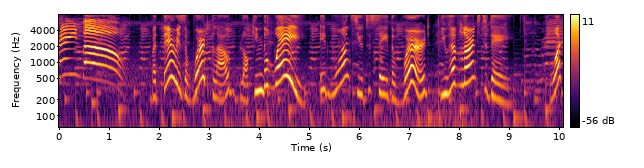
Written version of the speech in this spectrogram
Rainbow! But there is a word cloud blocking the way. It wants you to say the word you have learned today. What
